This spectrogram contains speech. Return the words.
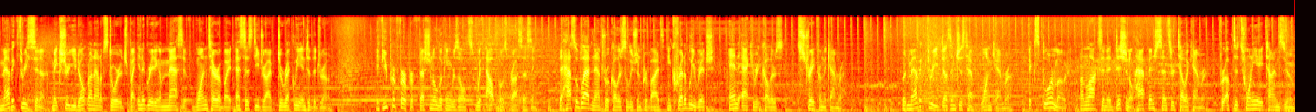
Mavic 3 Cine makes sure you don't run out of storage by integrating a massive 1TB SSD drive directly into the drone. If you prefer professional looking results without post-processing, the Hasselblad Natural Color solution provides incredibly rich and accurate colors straight from the camera. But Mavic 3 doesn't just have one camera. Explore mode unlocks an additional half-inch sensor telecamera for up to 28 times zoom.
